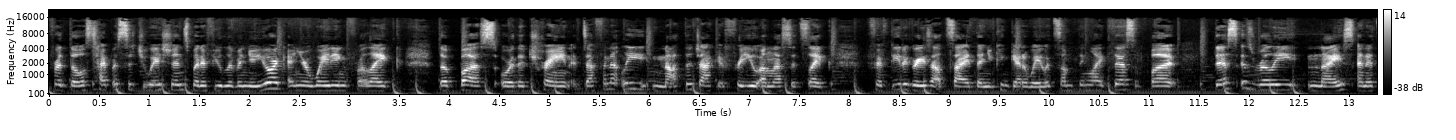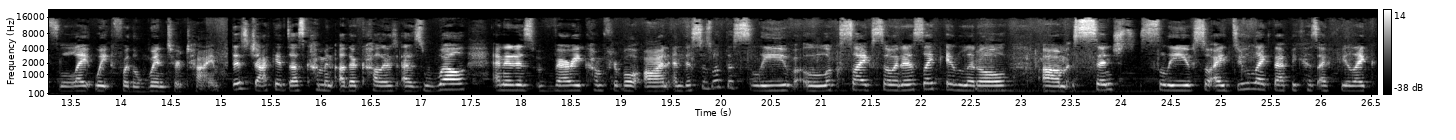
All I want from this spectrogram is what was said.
for those type of situations but if you live in New York and you're waiting for like the bus or the train definitely not the jacket for you unless it's like 50 degrees outside then you can get away with something like this but this is really nice and it's lightweight for the winter time. This jacket does come in other colors as well and it is very comfortable on and this is what the sleeve looks like. So it is like a little um, cinched sleeve so I do like that because I feel like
